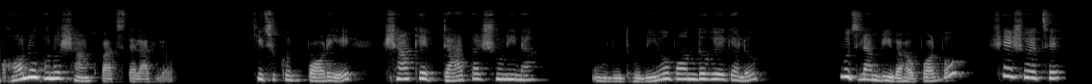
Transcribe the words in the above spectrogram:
ঘন ঘন শাঁখ বাজতে লাগল। কিছুক্ষণ পরে শাঁখের ডাক আর শুনি না। উলুধ্বনিও বন্ধ হয়ে গেল। বুঝলাম বিবাহ পর্ব শেষ হয়েছে।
